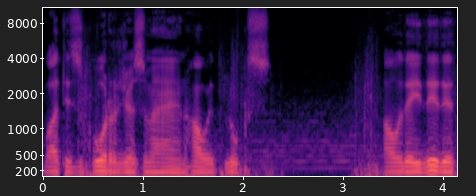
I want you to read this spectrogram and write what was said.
But it's gorgeous, man, how it looks. How they did it.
